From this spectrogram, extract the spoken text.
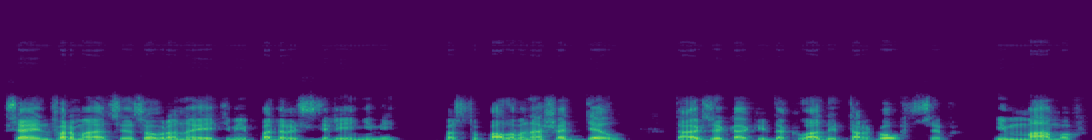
Вся информация, собранная этими подразделениями, поступала в наш отдел, так же, как и доклады торговцев, имамов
